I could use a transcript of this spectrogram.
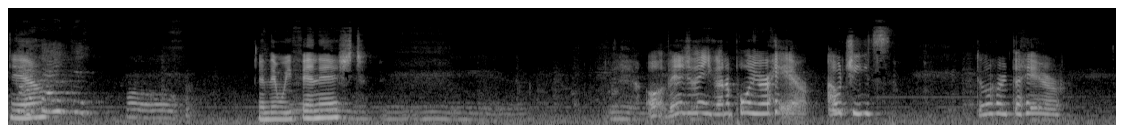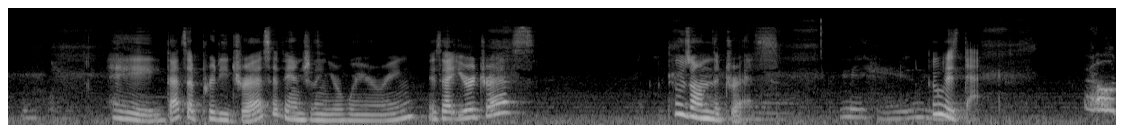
Yeah? And then we finished? Oh, Evangeline, you gotta pull your hair. Ouchies. Don't hurt the hair. Hey, that's a pretty dress, Evangeline, you're wearing. Is that your dress? Who's on the dress? Who is that? Oh,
